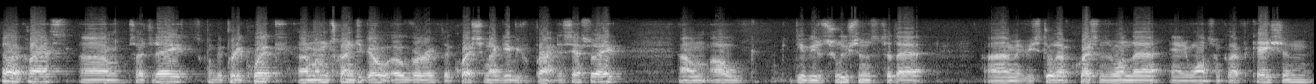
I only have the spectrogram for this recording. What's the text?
Hello class, um, so today it's going to be pretty quick. Um, I'm just going to go over the question I gave you for practice yesterday. Um, I'll give you the solutions to that. Um, if you still have questions on that and you want some clarification,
